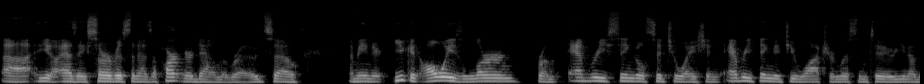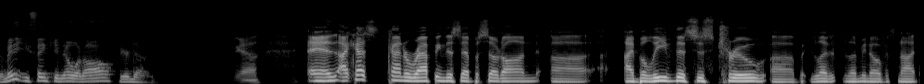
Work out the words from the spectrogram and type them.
uh, you know, as a service and as a partner down the road. So, I mean, you can always learn from every single situation, everything that you watch or listen to. You know, the minute you think you know it all, you're done. Yeah. And I guess kind of wrapping this episode on, uh, I believe this is true, uh, but let let me know if it's not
